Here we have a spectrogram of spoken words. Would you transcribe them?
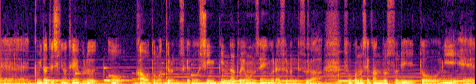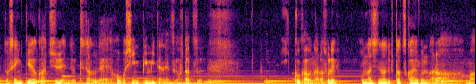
え、組み立て式のテーブルを買おうと思ってるんですけど新品だと4000円ぐらいするんですがそこのセカンドストリートに、えーと、1980円で売ってたのでほぼ新品みたいなやつが2つ。1個買うならそれ同じなんで2つ買えるんならまあ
